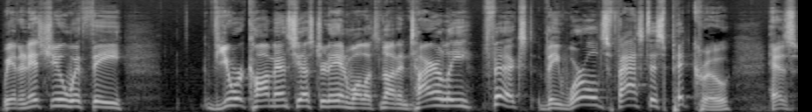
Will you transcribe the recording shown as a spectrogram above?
We had an issue with the viewer comments yesterday, and while it's not entirely fixed, the world's fastest pit crew has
